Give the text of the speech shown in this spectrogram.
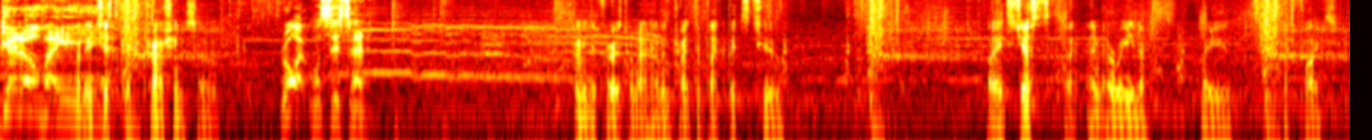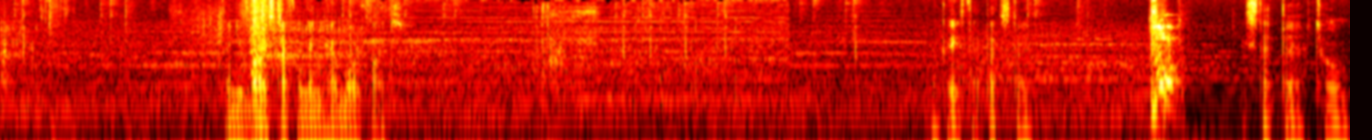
Get over here. but it just kept crashing. So, Right, what's this then? I mean, the first one I haven't tried the black pits too. But it's just a, an arena where you have fights, and you buy stuff, and then you have more fights. Okay, is that that's the is that the tome?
